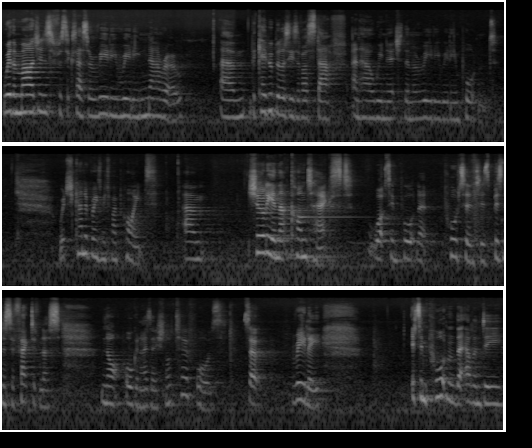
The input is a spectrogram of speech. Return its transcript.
where the margins for success are really, really narrow, um, the capabilities of our staff and how we nurture them are really, really important. Which kind of brings me to my point. Um, surely in that context, what's important, important is business effectiveness, not organisational turf wars. So really, it's important that L&D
